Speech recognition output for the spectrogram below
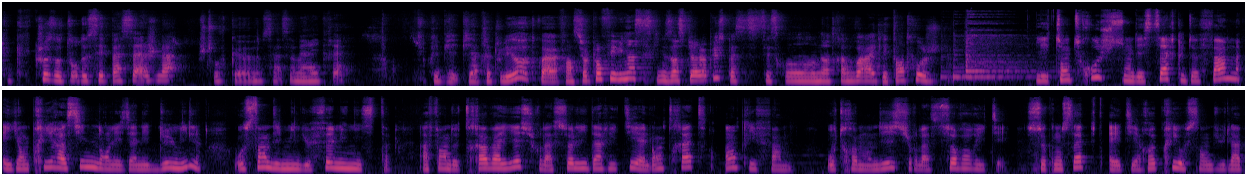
Quelque chose autour de ces passages-là, je trouve que ça, ça mériterait. Et puis, puis, après tous les autres, quoi. Enfin, sur le plan féminin, c'est ce qui nous inspire le plus parce que c'est ce qu'on est en train de voir avec les tentes rouges. Les Tentes Rouges sont des cercles de femmes ayant pris racine dans les années 2000 au sein des milieux féministes, afin de travailler sur la solidarité et l'entraide entre les femmes, autrement dit sur la sororité. Ce concept a été repris au sein du Lab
